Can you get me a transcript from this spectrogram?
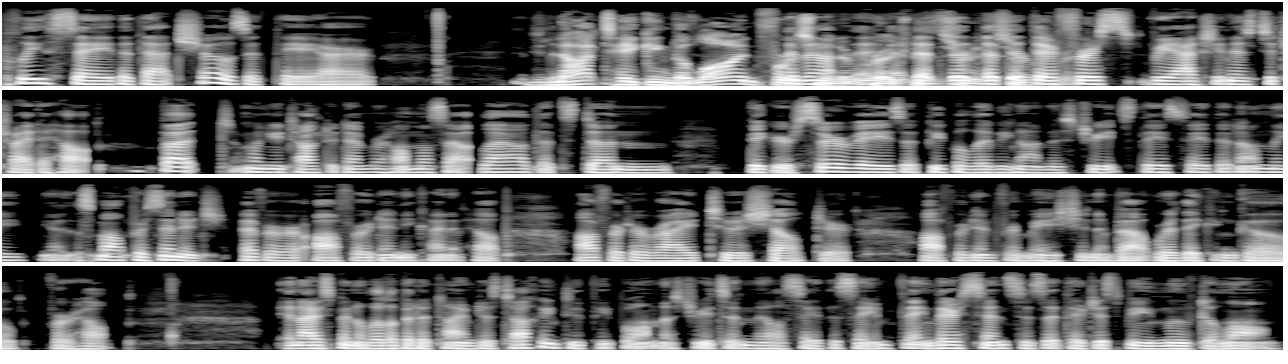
Police say that that shows that they are not taking the law enforcement uh, approach. That, that, that their first reaction is to try to help. But when you talk to Denver Homeless Out Loud, that's done bigger surveys of people living on the streets, they say that only you know, a small percentage ever offered any kind of help, offered a ride to a shelter, offered information about where they can go for help. And I spend a little bit of time just talking to people on the streets, and they'll say the same thing. Their sense is that they're just being moved along.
